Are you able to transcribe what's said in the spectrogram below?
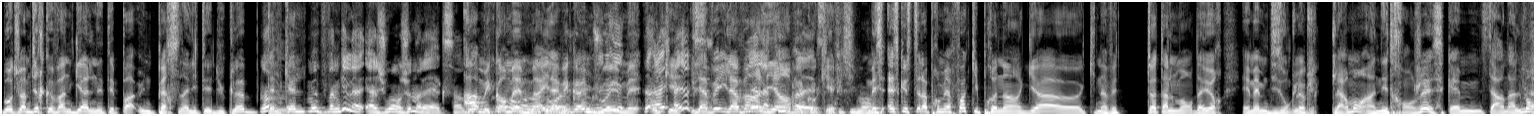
Bon, tu vas me dire que Van Gaal n'était pas une personnalité du club, Non, telle quelle. Van Gaal a, joué en jeune à l'Ajax. hein, Ah, mais quand non, même, hein, il avait quand même joué, mais ok, il avait, il avait un lien avec, Ajax, ok. Effectivement. Mais est-ce que c'était la première fois qu'il prenait un gars euh, qui n'avait totalement, d'ailleurs, et même disons clairement un étranger, c'est quand même, c'est un Allemand.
